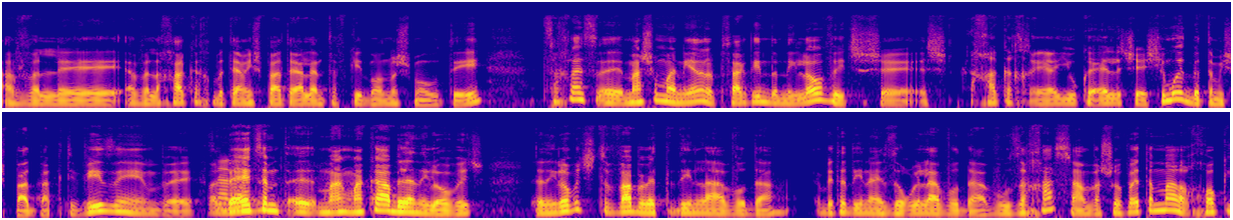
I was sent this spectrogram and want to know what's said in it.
אבל, uh, אבל אחר כך בתי המשפט היה להם תפקיד מאוד משמעותי. צריך לס... משהו מעניין על פסק דין דנילוביץ'. שאחר כך היו כאלה שהאשימו את בית המשפט באקטיביזם, ו... אבל בעצם, מה, מה קרה בדנילוביץ'? דנילוביץ' תבע בבית הדין לעבודה, בית הדין האזורי לעבודה, והוא זכה שם, והשופט אמר, חוק,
